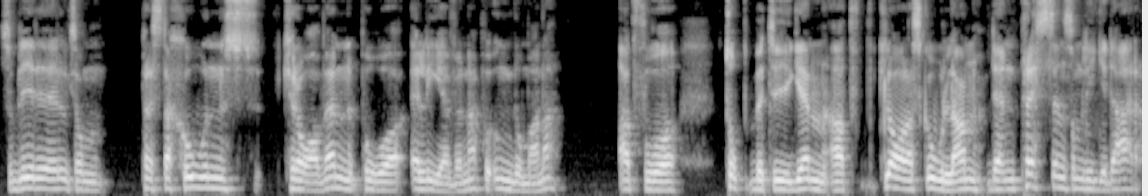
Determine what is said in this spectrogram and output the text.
så blir det liksom prestations kraven på eleverna, på ungdomarna. Att få toppbetygen, att klara skolan. Den pressen som ligger där,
